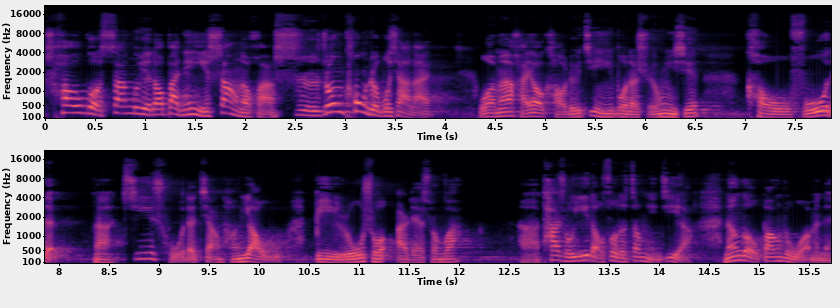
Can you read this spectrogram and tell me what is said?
超过三个月到半年以上的话，始终控制不下来，我们还要考虑进一步的使用一些口服的。啊，基础的降糖药物，比如说二甲酸瓜，啊，它属胰岛素的增敏剂啊，能够帮助我们呢，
